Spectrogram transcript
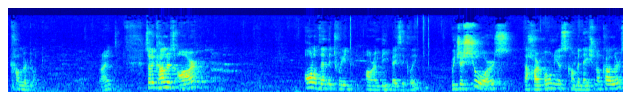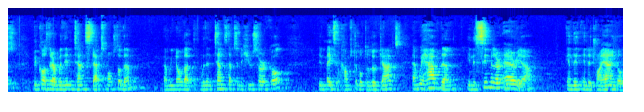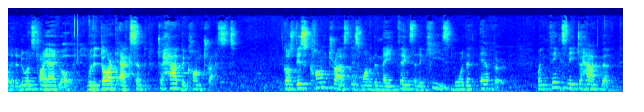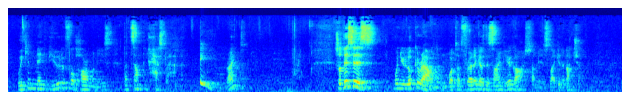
Color blocking. Right? So the colors are all of them between R and B basically, which assures a harmonious combination of colors because they're within 10 steps, most of them. And we know that within 10 steps in the hue circle, it makes it comfortable to look at. And we have them in a similar area in the, in the triangle, in the nuance triangle, with a dark accent to have the contrast. Because this contrast is one of the main things and the keys more than ever. When things need to happen, we can make beautiful harmonies, but something has to happen. Bing, right? So this is when you look around what Fredrik has designed here, gosh, I mean, it's like in a nutshell.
